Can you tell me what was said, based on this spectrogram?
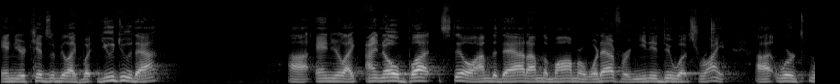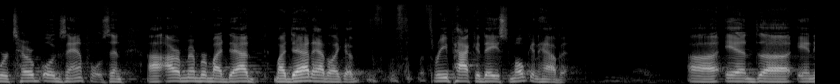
And your kids would be like, but you do that. Uh, and you're like, I know, but still, I'm the dad, I'm the mom, or whatever, and you need to do what's right. Uh, we're, we're terrible examples. And uh, I remember my dad, my dad had like a th- three pack a day smoking habit. Uh, and, uh, and,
